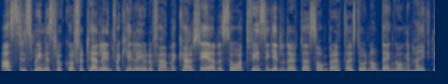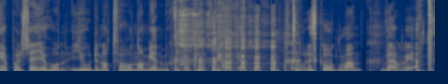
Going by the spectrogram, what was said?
Astrids minnesluckor förtäller inte vad killen gjorde för henne. Kanske är det så att det finns en kille där ute som berättar historien om den gången han gick ner på en tjej och hon gjorde något för honom genom att sjunga Plättflaggen av Tore Skogman. Vem vet?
